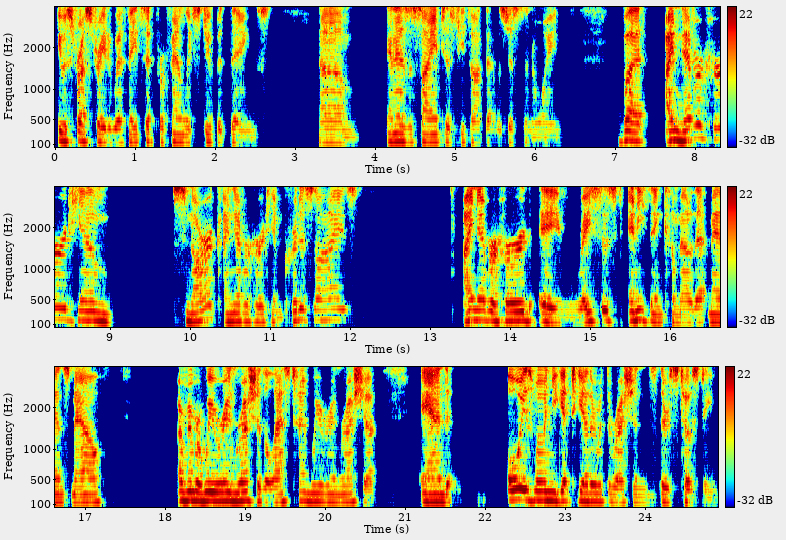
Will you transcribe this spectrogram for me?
he was frustrated with. They said profoundly stupid things, um, and as a scientist, he thought that was just annoying. But I never heard him snark. I never heard him criticize. I never heard a racist anything come out of that man's mouth. I remember we were in Russia the last time we were in Russia, and always when you get together with the Russians, there's toasting.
